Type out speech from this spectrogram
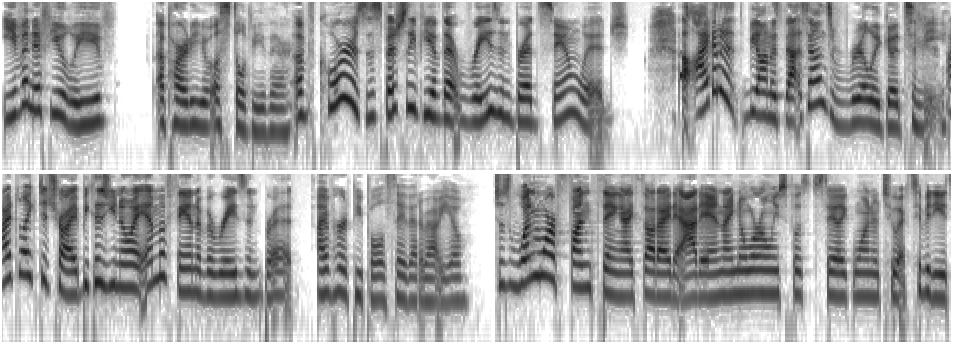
Even if you leave, a part of you will still be there. Of course, especially if you have that raisin bread sandwich. I gotta be honest, that sounds really good to me. I'd like to try it because you know I am a fan of a raisin bread. I've heard people say that about you. Just one more fun thing I thought I'd add in. I know we're only supposed to say like one or two activities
